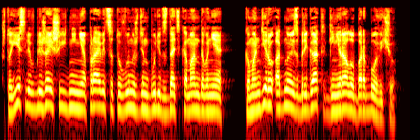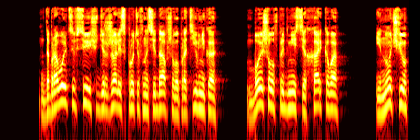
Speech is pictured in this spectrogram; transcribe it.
что если в ближайшие дни не оправится, то вынужден будет сдать командование командиру одной из бригад генералу Барбовичу. Добровольцы все еще держались против наседавшего противника, бой шел в предместьях Харькова, и ночью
